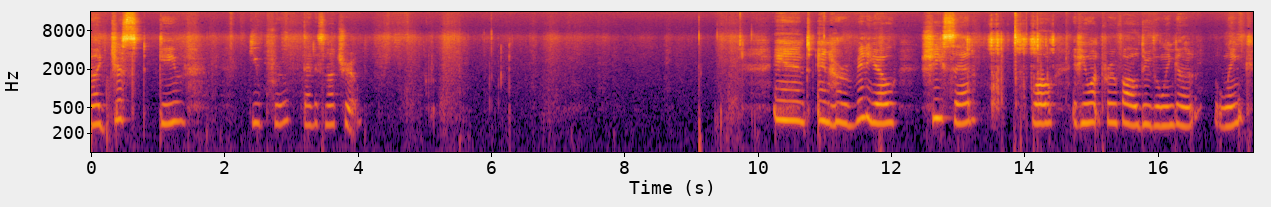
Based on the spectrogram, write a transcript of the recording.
I just gave you proof that it's not true. And she said, well, if you want proof, I'll do the link uh, link.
